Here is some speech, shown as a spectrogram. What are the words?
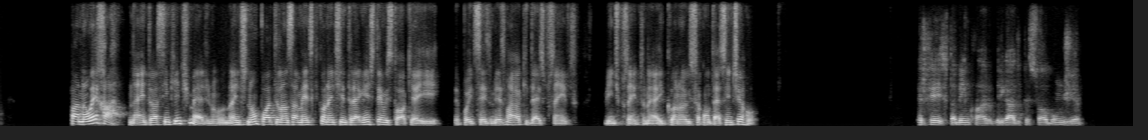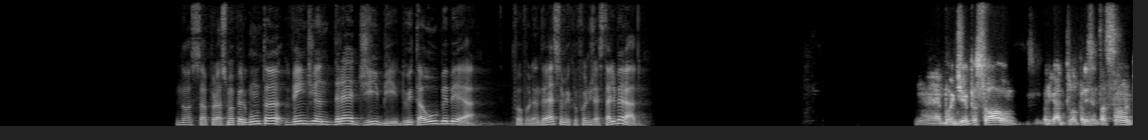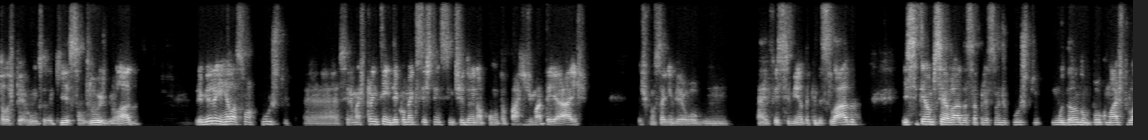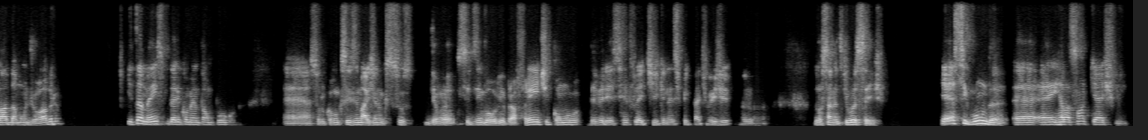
para não errar, né? Então é assim que a gente mede. A gente não pode ter lançamentos que quando a gente entrega, a gente tem um estoque aí, depois de seis meses, maior que 10%, 20%, né? E quando isso acontece, a gente errou. Perfeito, está bem claro. Obrigado, pessoal. Bom dia. Nossa próxima pergunta vem de André Dibi, do Itaú BBA. Por favor, André, seu microfone já está liberado. É, bom dia, pessoal. Obrigado pela apresentação e pelas perguntas aqui. São duas do meu lado. Primeiro, em relação a custo, é, seria mais para entender como é que vocês têm sentido aí na ponta, a parte de materiais. Vocês conseguem ver algum arrefecimento aqui desse lado? E se tem observado essa pressão de custo mudando um pouco mais para o lado da mão de obra? E também, se puderem comentar um pouco é, sobre como que vocês imaginam que isso deva se desenvolver para frente e como deveria se refletir aqui nas expectativas de, do, do orçamento de vocês. E aí a segunda é, é em relação a Cashme.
